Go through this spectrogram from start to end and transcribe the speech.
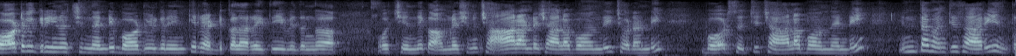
బాటిల్ గ్రీన్ వచ్చిందండి. బాటిల్ గ్రీన్కి రెడ్ కలర్ అయితే ఈ విధంగా వచ్చింది. కాంబినేషన్ చాలా అంటే చాలా బాగుంది. చూడండి. బర్డ్స్ వచ్చి చాలా బాగుందండి. ఇంత మంచి సారీ ఇంత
